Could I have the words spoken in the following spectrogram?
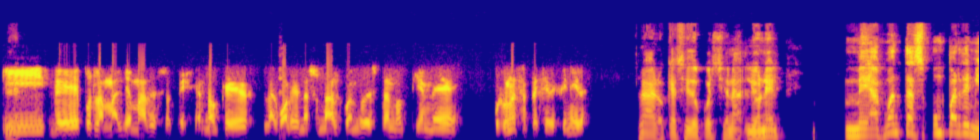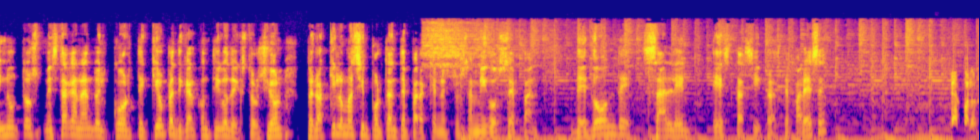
y de pues la mal llamada estrategia, ¿no? Que es la Guardia Nacional cuando esta no tiene pues una estrategia definida. Claro, que ha sido cuestionada. Leonel, me aguantas un par de minutos, me está ganando el corte, quiero platicar contigo de extorsión, pero aquí lo más importante para que nuestros amigos sepan de dónde salen estas cifras, ¿te parece? De acuerdo,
